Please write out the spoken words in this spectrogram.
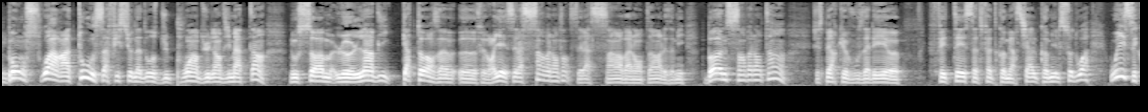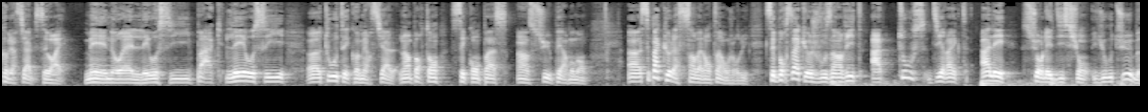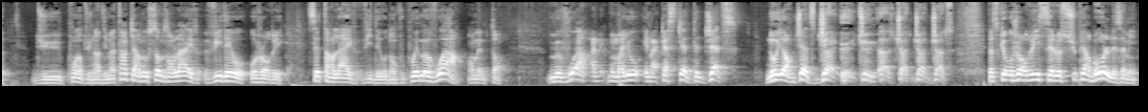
Bonsoir à tous, aficionados du point du lundi matin. Nous sommes le lundi 14 euh, février, c'est la Saint-Valentin, c'est la Saint-Valentin les amis. Bonne Saint-Valentin. J'espère que vous allez euh, fêter cette fête commerciale comme il se doit. Oui, c'est commercial, c'est vrai. Mais Noël l'est aussi, Pâques l'est aussi, euh, tout est commercial. L'important, c'est qu'on passe un super moment. Euh, c'est pas que la Saint-Valentin aujourd'hui. C'est pour ça que je vous invite à tous direct aller sur l'édition YouTube du point du lundi matin, car nous sommes en live vidéo aujourd'hui. C'est un live vidéo, donc vous pouvez me voir en même temps. Me voir avec mon maillot et ma casquette des Jets. New York Jets, J-E-T-S, Jets, Jets, Jets. Parce qu'aujourd'hui, c'est le Super Bowl, les amis.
